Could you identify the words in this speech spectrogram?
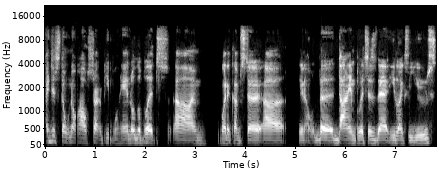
I just don't know how certain people handle the blitz. Um, when it comes to uh, you know, the dime blitzes that he likes to use.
